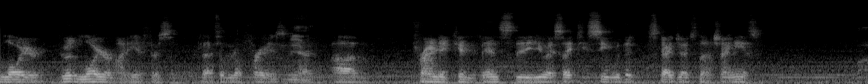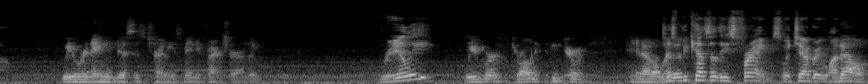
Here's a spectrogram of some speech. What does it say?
lawyer, good lawyer money, if there's, if that's a real phrase, yeah. um, trying to convince the USITC with the Skyjack's not Chinese. Wow. We were named as a Chinese manufacturer. Like Really? we were thrown in there, you know. Just whether- because of these frames, which everyone. No.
